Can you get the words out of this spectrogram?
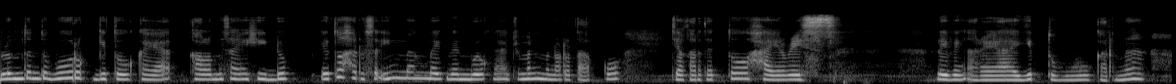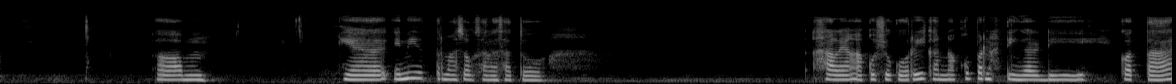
belum tentu buruk gitu. Kayak kalau misalnya hidup itu harus seimbang baik dan buruknya. Cuman menurut aku Jakarta itu high risk living area gitu. Karena um, ya ini termasuk salah satu hal yang aku syukuri karena aku pernah tinggal di kota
